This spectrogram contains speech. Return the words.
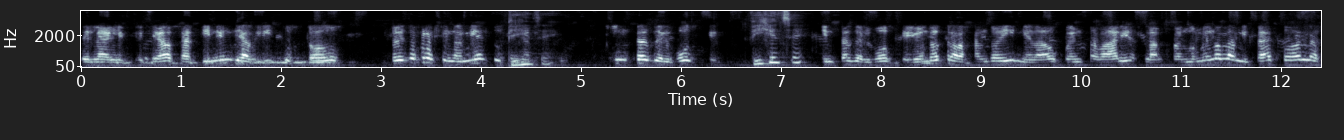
de la electricidad, o sea, tienen diablitos todos. Pero ese fraccionamiento, quintas del bosque, Fíjense. quintas del bosque. Yo ando trabajando ahí y me he dado cuenta varias, la, cuando menos la mitad de todas las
